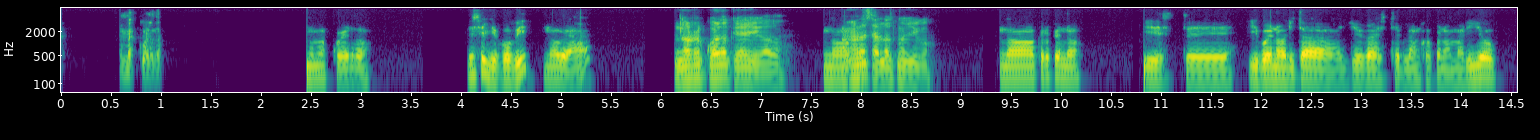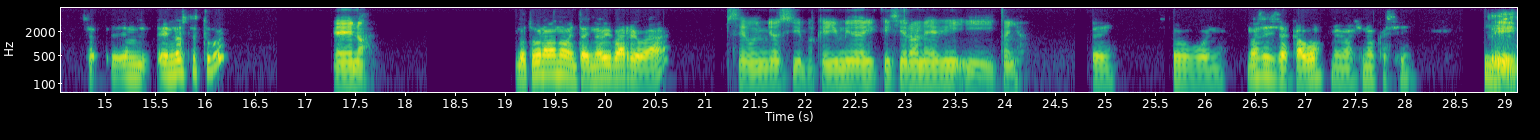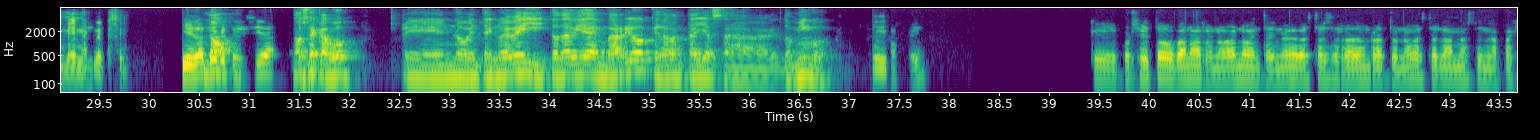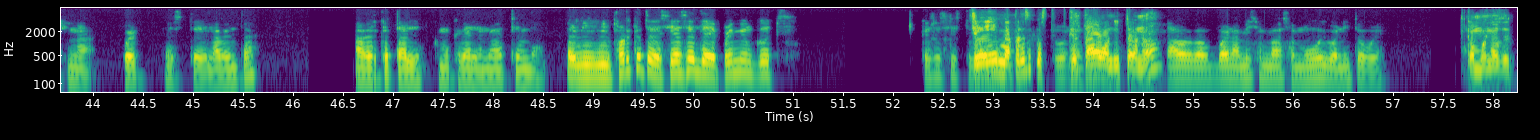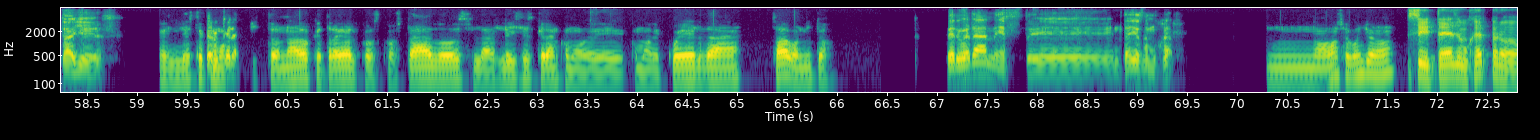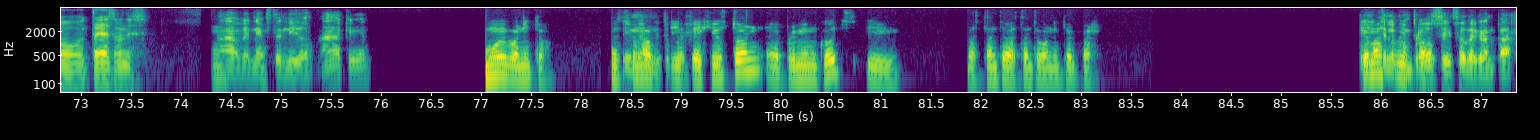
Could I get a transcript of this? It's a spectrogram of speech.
no me acuerdo. No me acuerdo. ¿Ese llegó Bit? ¿No, vea? No recuerdo que haya llegado. No, A menos a los no llegó. no, creo que no. Y este, y bueno, ahorita llega este blanco con amarillo. ¿En, en Lost estuvo? Eh, no. Lo tuvo nada más 99 y Barrio, ¿verdad? Según yo sí, porque yo miro ahí que hicieron Eddie y Toño. Sí, estuvo bueno. No sé si se acabó, me imagino que sí. Sí, Y, me imagino que sí. y el otro No. que te decía, No se acabó. En 99 y todavía en barrio quedaban tallas al domingo. ok. Que por cierto van a renovar 99, va a estar cerrada un rato, ¿no? Va a estar nada más en la página web, este, la venta. A ver qué tal, cómo queda la nueva tienda. El Ford que te decía es el de Premium Goods. Que eso sí estuvo. Sí, me parece que, estuvo que estaba bonito, ¿no? Estaba- bueno, a mí se me hace muy bonito, güey. Con buenos detalles. El este Pero como pistonado que trae a los costados, las laces que eran como de, como de cuerda. Estaba bonito. Pero eran este en tallas de mujer. No, según yo no. Sí, tallas de mujer, pero tallas grandes. Ah, venía extendido. Ah, qué bien. Muy bonito. Es Sí, una bonito boutique par. de Houston, eh, Premium Goods y bastante, bastante bonito el par. ¿Qué Y más quien lo compró se hizo de gran par.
